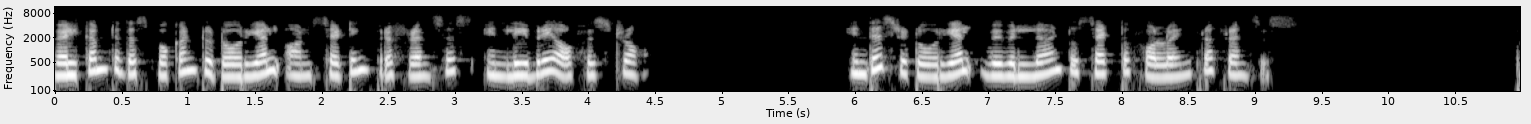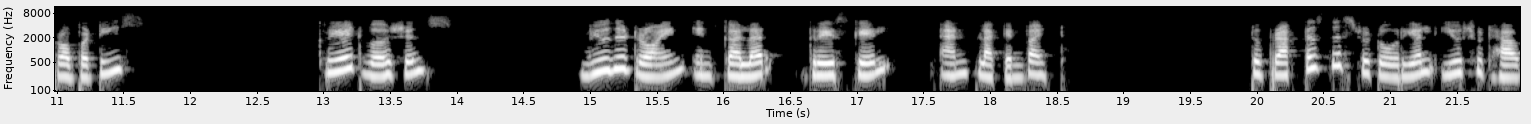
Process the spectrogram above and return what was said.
Welcome to the spoken tutorial on setting preferences in LibreOffice Draw. In this tutorial, we will learn to set the following preferences. Properties, create versions, view the drawing in color, grayscale and black and white. To practice this tutorial, you should have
